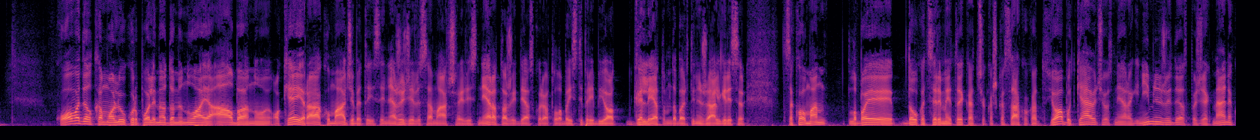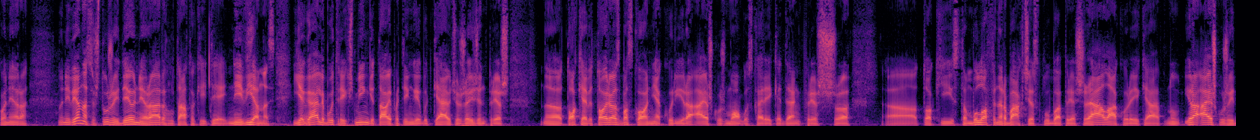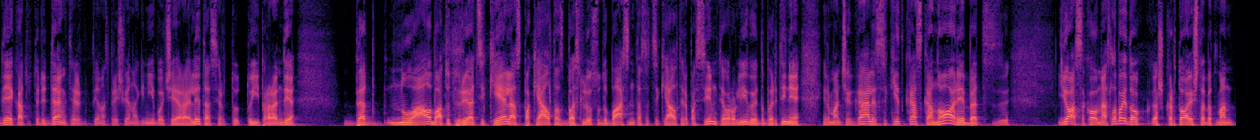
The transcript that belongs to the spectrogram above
Kova dėl kamolių, kur polime dominuoja Alba, nu, okei, okay, yra Kumadžia, bet tai jisai nežaidžia visą mačą ir jis nėra to žaidėjas, kurio tu labai stipriai bijot, galėtum dabartinis žalgeris. Ir sakau, man labai daug atsirimė į tai, kad čia kažkas sako, kad jo, Butkevičiaus nėra gynybinis žaidėjas, pažiūrėk, Meniko nėra. Nu, nei vienas iš tų žaidėjų nėra rezultato keitėjai. Nei vienas. Jie gali būti reikšmingi tau, ypatingai Butkevičius žaidžiant prieš uh, tokią Vitorijos Baskoniją, kur yra aišku žmogus, ką reikia dengti prieš uh, tokį Stambulo Fenerbakčės klubą prieš Realą, kur reikia, nu, yra aišku žaidėjai, ką tu turi dengti ir vienas prieš vieną gynyboje čia yra elitas ir tu, tu jį prarandi. Bet nu Alba, tu turi atsikėlęs, pakeltas baslius, sudubasintas atsikelti ir pasiimti Eurolygoje dabartinį. Ir man čia gali sakyti, kas ką nori, bet jo, sakau, mes labai daug, aš kartoju iš to, bet man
